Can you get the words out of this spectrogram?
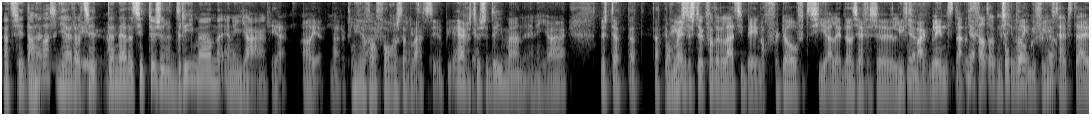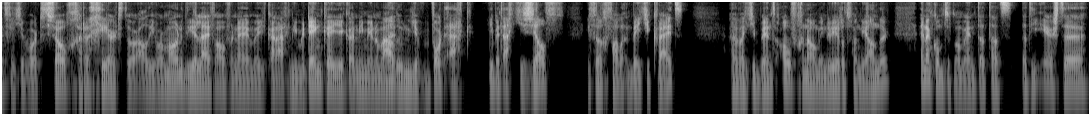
Ja, Dat zit, dan was ja, dat, zit, dan, nee, dat zit tussen de drie maanden en een jaar. Ja, oh ja, nou dat klopt. In ieder geval volgens de relatietherapie. Ergens Ja. tussen drie maanden en een jaar. Dus dat, dat, dat Het moment. eerste stuk van de relatie ben je nog verdoofd. Zie je alleen, dan zeggen ze liefde Ja. maakt blind. Nou, dat geldt ook misschien wel in die verliefdheidstijd. Want je wordt zo geregeerd door al die hormonen die je lijf overnemen. Je kan eigenlijk niet meer denken. Je kan niet meer normaal Nee. doen. Je, wordt eigenlijk, je bent eigenlijk jezelf in veel gevallen een beetje kwijt. Eh, want je bent overgenomen in de wereld van die ander. En dan komt het moment dat, dat, dat die eerste...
